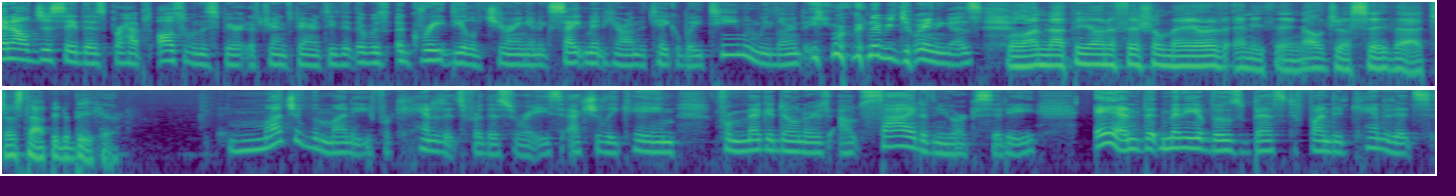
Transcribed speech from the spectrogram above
And I'll just say this, perhaps also in the spirit of transparency, that there was a great deal of cheering and excitement here on the Takeaway team when we learned that you were going to be joining us. Well, I'm not the unofficial mayor of anything. I'll just say that. Just happy to be here much of the money for candidates for this race actually came from mega donors outside of New York City, and that many of those best funded candidates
